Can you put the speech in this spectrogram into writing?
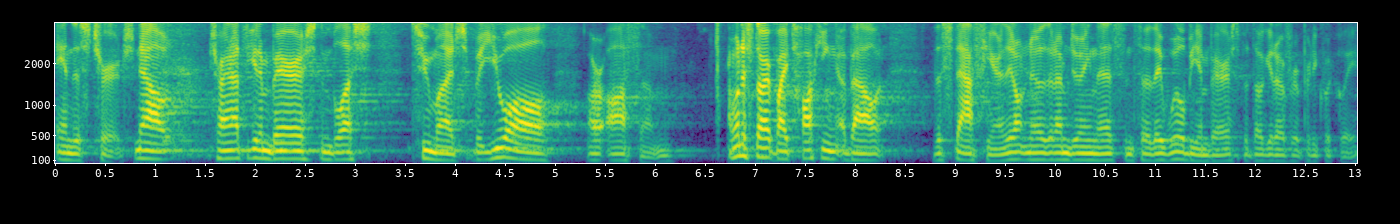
and this church. Now, try not to get embarrassed and blush too much, but you all are awesome. I want to start by talking about the staff here. And they don't know that I'm doing this, and so they will be embarrassed, but they'll get over it pretty quickly.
